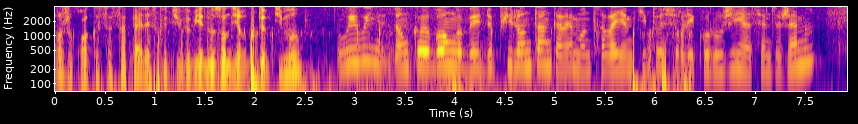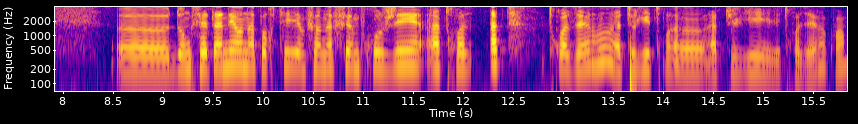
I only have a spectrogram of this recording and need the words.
R, je crois que ça s'appelle. Est-ce que tu veux bien nous en dire deux petits mots? Oui, oui. Donc, euh, bon, ben, depuis longtemps, quand même, on travaille un petit peu sur l'écologie à Sainte-Gemme. Euh, donc, cette année, on a, porté, enfin, on a fait un projet à 3, at 3R, atelier, 3, euh, atelier les 3R, quoi.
